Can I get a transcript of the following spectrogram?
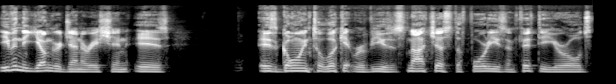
even the younger generation is is going to look at reviews. It's not just the 40s and 50 year olds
